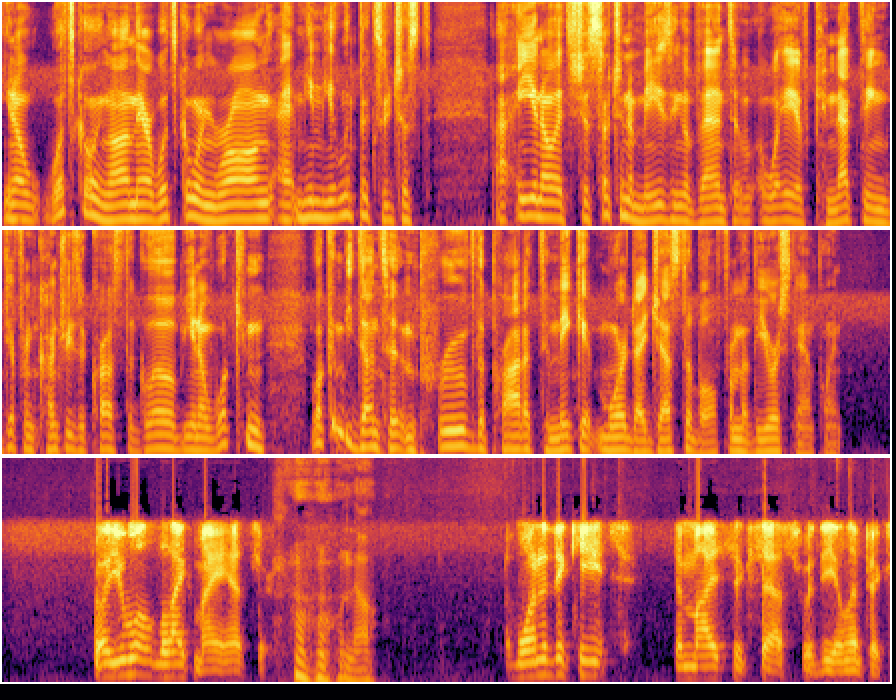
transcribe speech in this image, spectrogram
you know, what's going on there? What's going wrong? I mean, the Olympics are just. Uh, you know, it's just such an amazing event, a, a, way of connecting different countries across the globe. You know, what can what can be done to improve the product to make it more digestible from a viewer standpoint? Well, you won't like my answer. Oh, no. One of the keys to my success with the Olympics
